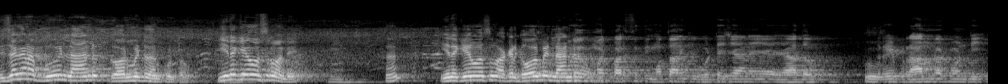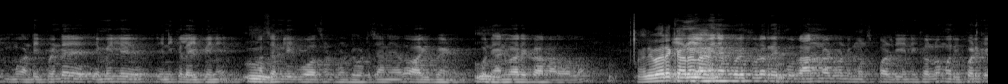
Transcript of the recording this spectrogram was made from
నిజంగా నా భూమి ల్యాండ్ గవర్నమెంట్ అనుకుంటాం. ఈయనకేం అవసరం అండి? ఆ? ఈయనకేం అవసరం? అక్కడ గవర్నమెంట్ ల్యాండ్ మరి పరిస్థితి మొత్తానికి ఒట్టేజాన యాదవ్ రేపు రానున్నటువంటి అంటే ఇప్పుడంటే ఎమ్మెల్యే ఎన్నికలు అయిపోయినాయి. అసెంబ్లీకి పోవాల్సినటువంటి ఒట్టజాన యాదవ్ ఆగిపోయాడు. కొన్ని అనివార్య కారణాల వల్ల. అనివార్య కూడా రేపు రానున్నటువంటి మున్సిపాలిటీ ఎన్నికల్లో మరి ఇప్పటికే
